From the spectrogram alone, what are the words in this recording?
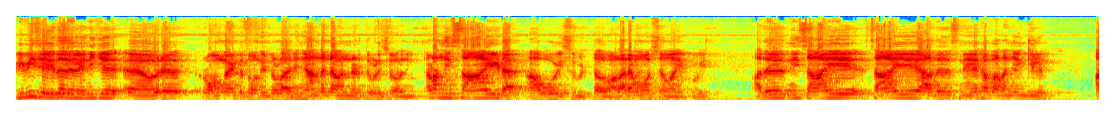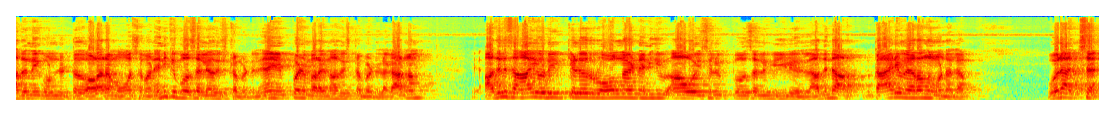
വിവി ചെയ്തതിൽ എനിക്ക് ഒരു റോങ് ആയിട്ട് തോന്നിയിട്ടുള്ള കാര്യം ഞാൻ തന്നെ അവന്റെ അടുത്ത് വിളിച്ചു പറഞ്ഞു എടാ നീ സായിയുടെ ആ വോയിസ് വിട്ടത് വളരെ മോശമായി പോയി. അത് നീ സായി സായി അത് സ്നേഹ പറഞ്ഞെങ്കിലും അത് നീ കൊണ്ടിട്ടത് വളരെ മോശമാണ്. എനിക്ക് പേഴ്സണലി അത് ഇഷ്ടപ്പെട്ടില്ല. ഞാൻ ഇപ്പോഴും പറയുന്നു അത് ഇഷ്ടപ്പെട്ടില്ല. കാരണം അതിൽ സായി ഒരിക്കലും ഒരു റോങ് ആയിട്ട് എനിക്ക് ആ വോയിസിൽ പേഴ്സണലി ഫീൽ ചെയ്തില്ല. അതിന്റെ കാര്യം വേറെ ഒന്നും കൊണ്ടല്ല. ഒരച്ഛൻ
